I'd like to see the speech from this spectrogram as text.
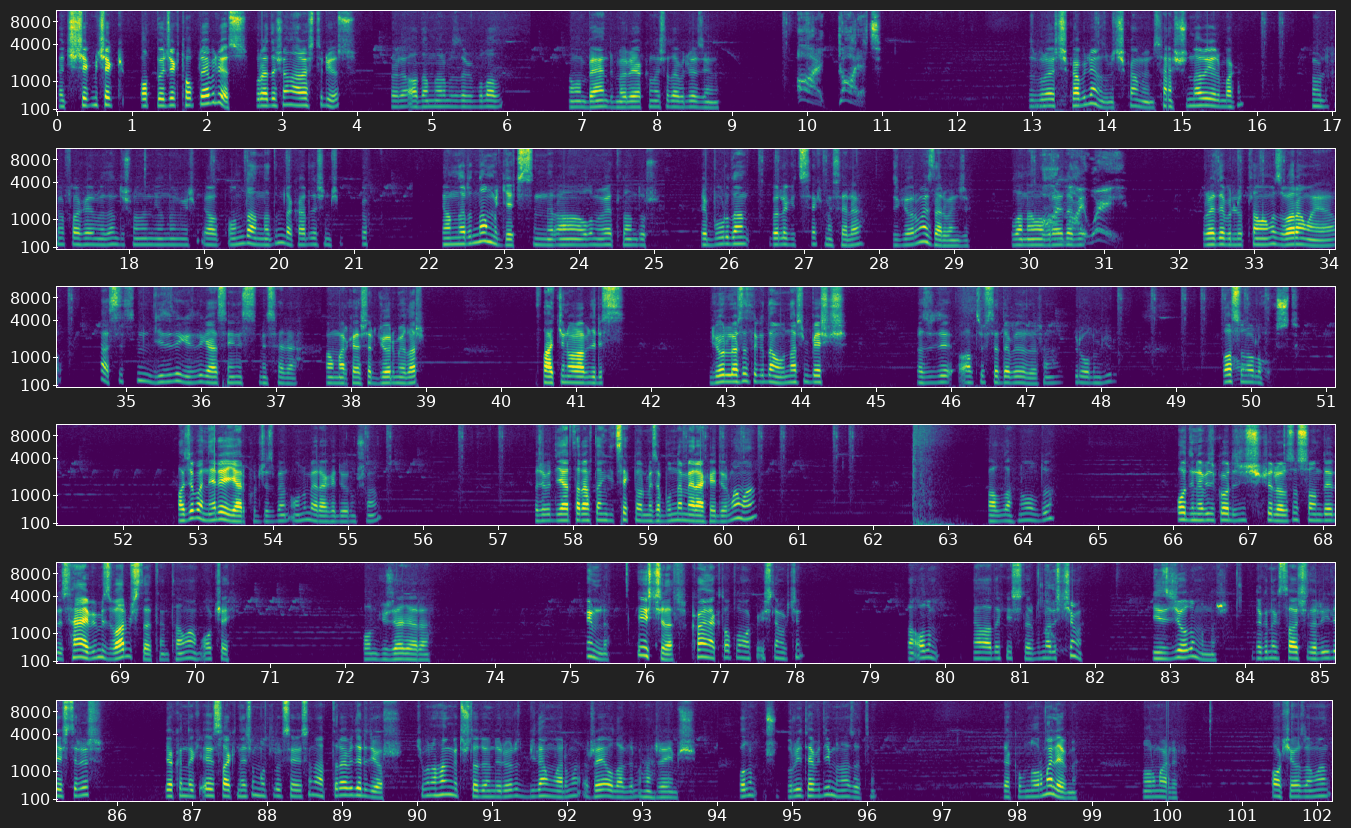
Yani çiçek miçek ot böcek toplayabiliyoruz. Burada şu an araştırıyoruz. Böyle adamlarımızı da bir bulalım. Tamam beğendim. Böyle yakınlaşabiliyoruz yani. Siz buraya çıkabiliyorsunuz mu? Çıkamıyorsunuz. Heh şunları yerim bakın. Lütfen fark etmeden düşmanın yanından geç. Ya onu da anladım da kardeşim şimdi yanlarından mı geçsinler? Aa oğlum evet lan dur. E buradan böyle gitsek mesela bizi görmezler bence. Ulan ama buraya da bir buraya da bir lootlamamız var ama ya. Ya siz şimdi gizli gizli gelseniz mesela. Tamam arkadaşlar görmüyorlar. Sakin olabiliriz. Görürlerse sıkıntı ama bunlar şimdi 5 kişi. Biraz bizi alt üst edebilirler. Ha. Yürü oğlum yürü. Basın oğlum. Acaba nereye yer kuracağız ben onu merak ediyorum şu an. Acaba diğer taraftan gitsek ne olur mesela bunu da merak ediyorum ama. Allah ne oldu? Odin'e bizi koruduğu için şükürler olsun son devdeyiz. Ha evimiz varmış zaten tamam okey. Oğlum güzel yara. Şimdi işçiler kaynak toplamak ve işlemek için Lan oğlum binalardaki işçiler bunlar işçi mi? İzci oğlum bunlar. Yakındaki sağlıkçıları iyileştirir. Yakındaki ev sakinleri için mutluluk seviyesini arttırabilir diyor. Ki bunu hangi tuşla döndürüyoruz? Bilen var mı? R olabilir mi? Heh R'ymiş. Oğlum şu Druid evi değil mi lan zaten? Bir dakika bu normal ev mi? Normal ev. Okey o zaman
